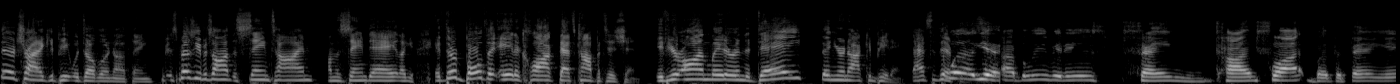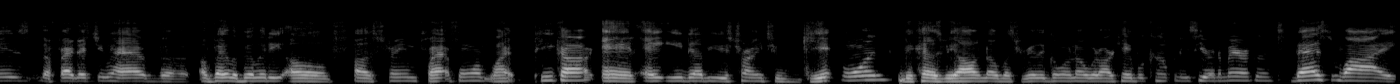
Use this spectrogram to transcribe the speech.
they're trying to compete with Double or Nothing, especially if it's on at the same time, on the same day. Like, if they're both at 8 o'clock, that's competition. If you're on later in the day, then you're not competing. That's the difference. Well, yeah, I believe it is same time slot, but the thing is the fact that you have the availability of a stream platform like Peacock and AEW is trying to get one because we all know what's really going on with our cable companies here in America. That's why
